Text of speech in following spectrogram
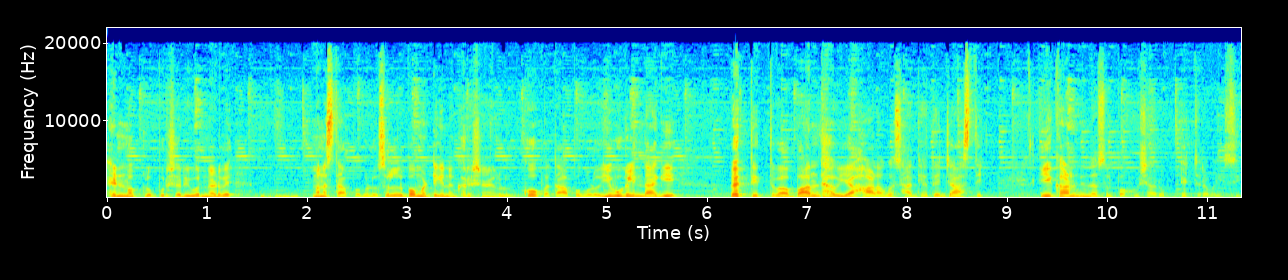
ಹೆಣ್ಮಕ್ಳು, ಪುರುಷರು ಇವ್ರ ನಡುವೆ ಮನಸ್ತಾಪಗಳು, ಸ್ವಲ್ಪ ಮಟ್ಟಿಗಿನ ಘರ್ಷಣೆಗಳು, ಕೋಪ, ತಾಪಗಳು ಇವುಗಳಿಂದಾಗಿ ವ್ಯಕ್ತಿತ್ವ, ಬಾಂಧವ್ಯ ಹಾಳಾಗುವ ಸಾಧ್ಯತೆ ಜಾಸ್ತಿ. ಈ ಕಾರಣದಿಂದ ಸ್ವಲ್ಪ ಹುಷಾರು ಎಚ್ಚರ ವಹಿಸಿ.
